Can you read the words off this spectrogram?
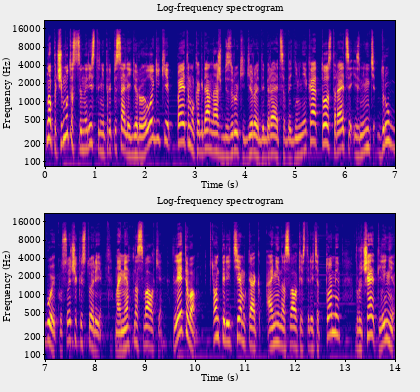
Но почему-то сценаристы не прописали герою логики, поэтому, когда наш безрукий герой добирается до дневника, то старается изменить другой кусочек истории – момент на свалке. Для этого он перед тем, как они на свалке встретят Томми, вручает Лене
